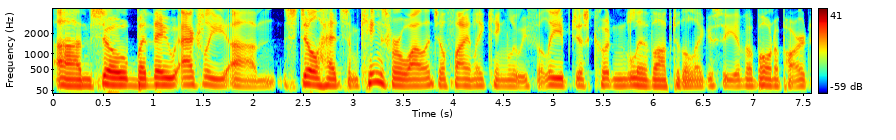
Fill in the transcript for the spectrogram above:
Um, so, but they actually um, still had some kings for a while until finally King Louis Philippe just couldn't live up to the legacy of a Bonaparte,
